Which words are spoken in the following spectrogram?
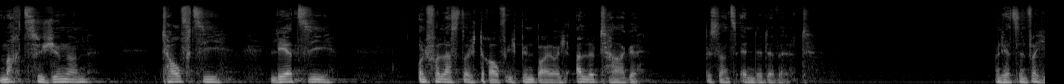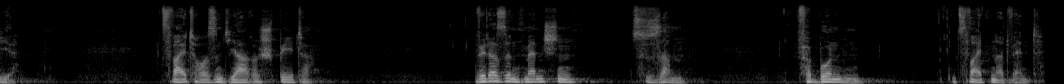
Macht zu Jüngern. Tauft sie. Lehrt sie. Und verlasst euch drauf. Ich bin bei euch alle Tage bis ans Ende der Welt. Und jetzt sind wir hier. 2000 Jahre später. Wieder sind Menschen zusammen, verbunden im zweiten Advent.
